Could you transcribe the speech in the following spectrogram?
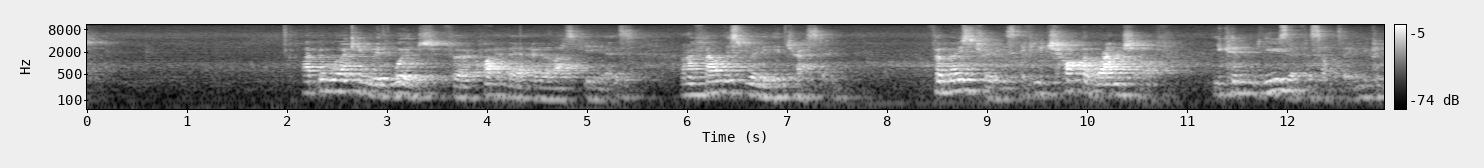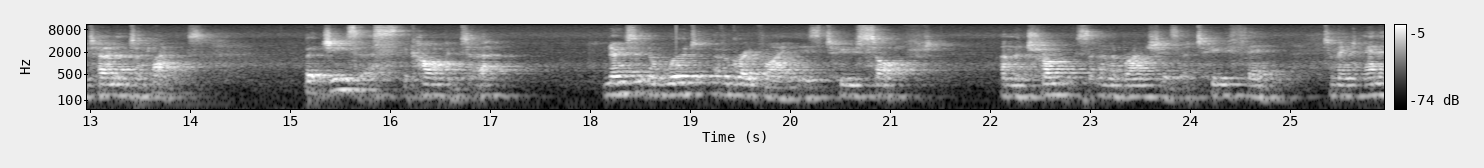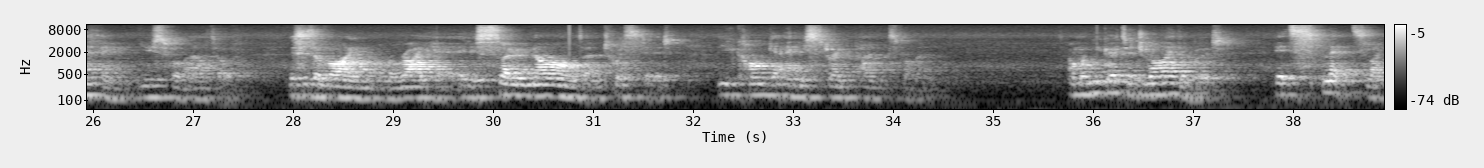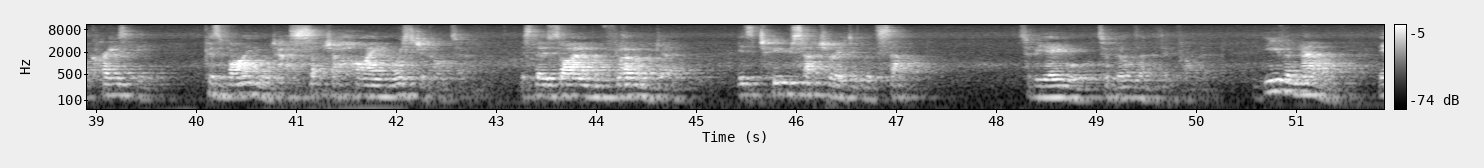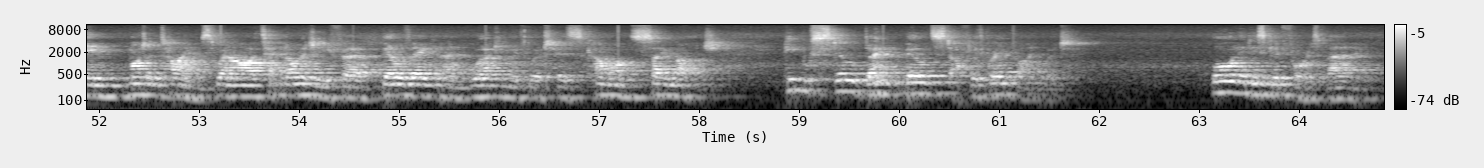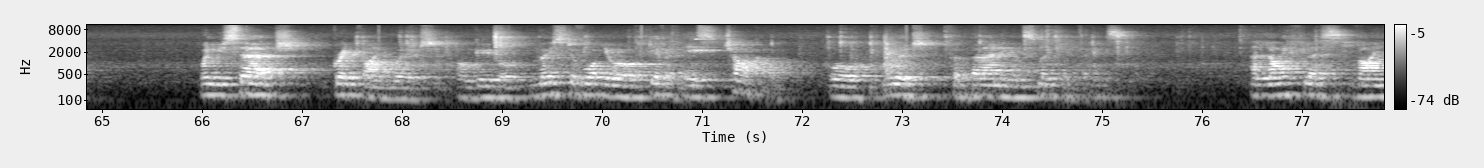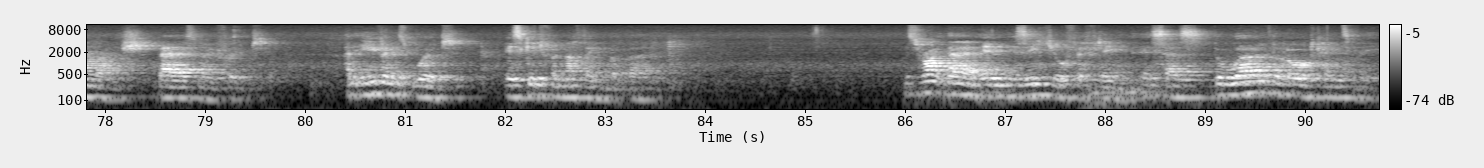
I've been working with wood for quite a bit over the last few years, and I found this really interesting. For most trees, if you chop a branch off, you can use it for something, you can turn it into planks. But Jesus, the carpenter, knows that the wood of a grapevine is too soft, and the trunks and the branches are too thin to make anything useful out of. This is a vine on the right here. It is so gnarled and twisted that you can't get any straight planks from it. And when you go to dry the wood, it splits like crazy because vine wood has such a high moisture content. It's those xylem and phloem again. It's too saturated with sap to be able to build anything from it. Even now, in modern times, when our technology for building and working with wood has come on so much, people still don't build stuff with grapevine wood. All it is good for is burning. When you search grapevine wood on Google, most of what you're given is charcoal or wood for burning and smoking things. A lifeless vine branch bears no fruit, and even its wood is good for nothing but burning. It's right there in Ezekiel 15. It says, The word of the Lord came to me.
